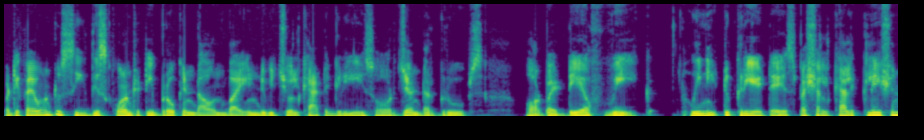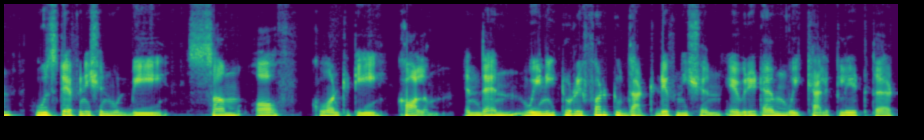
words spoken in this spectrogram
But if I want to see this quantity broken down by individual categories or gender groups or by day of week, we need to create a special calculation whose definition would be sum of quantity column. And then we need to refer to that definition every time we calculate that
